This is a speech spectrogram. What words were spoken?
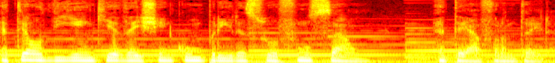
até ao dia em que a deixem cumprir a sua função, até à fronteira.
